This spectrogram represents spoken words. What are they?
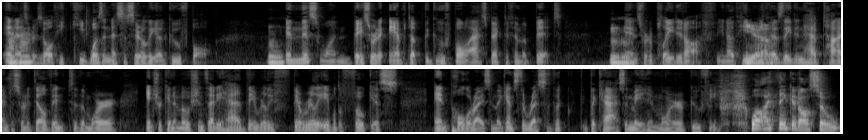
and as a mm-hmm. result, he he wasn't necessarily a goofball. Mm. In this one, they sort of amped up the goofball aspect of him a bit. Mm-hmm. And sort of played it off, you know, he, Yeah. because they didn't have time to sort of delve into the more intricate emotions that he had. They really, they were really able to focus and polarize him against the rest of the the cast and made him more goofy. Well, I think it also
